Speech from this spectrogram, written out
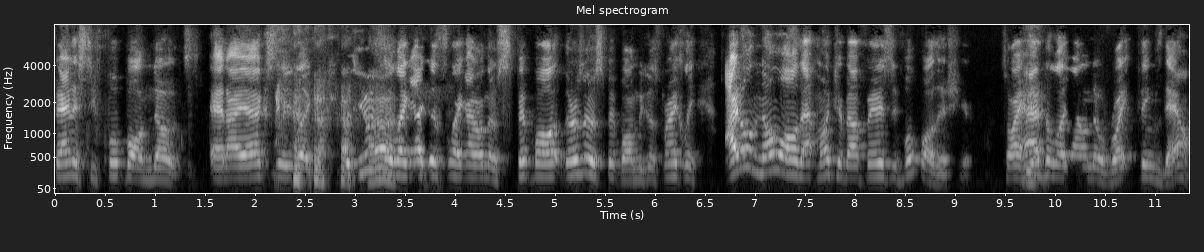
fantasy football notes. And I actually like usually like I just like I don't know spitball. There's no spitball because frankly I don't know all that much about fantasy football this year. So I had Yeah. to like I don't know write things down.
